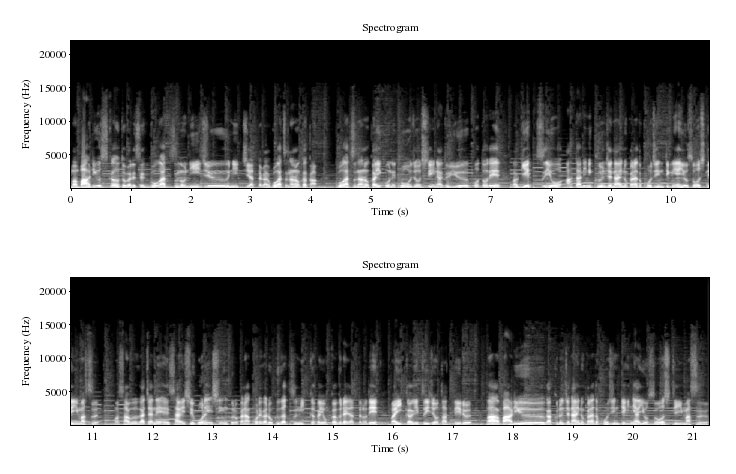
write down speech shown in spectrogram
まあ、バリュースカウトがですね、5月の20 10日やったから5月7日か。5月7日以降ね登場していないということで、まあ、月曜あたりに来るんじゃないのかなと個人的には予想しています、まあ、サブガチャね最終5連シンクロかな。これが6月3日か4日ぐらいだったので、まあ、1ヶ月以上経っているまあバリューが来るんじゃないのかなと個人的には予想しています。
